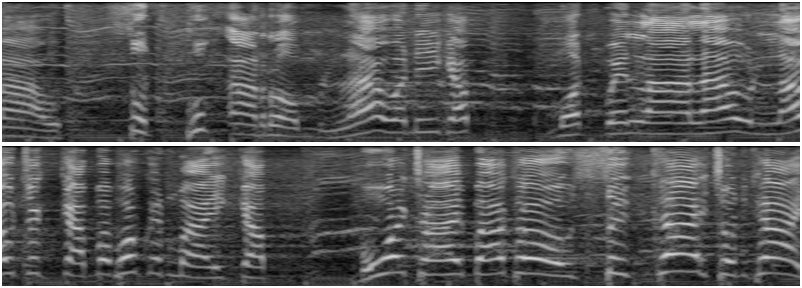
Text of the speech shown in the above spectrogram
ราว สุดทุกอารมณ์ แล้ววันนี้ครับ หมดเวลาแล้วเราจะกลับมาพบกันใหม่กับมวยชายบาเทลศึกค่ายชนค่าย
